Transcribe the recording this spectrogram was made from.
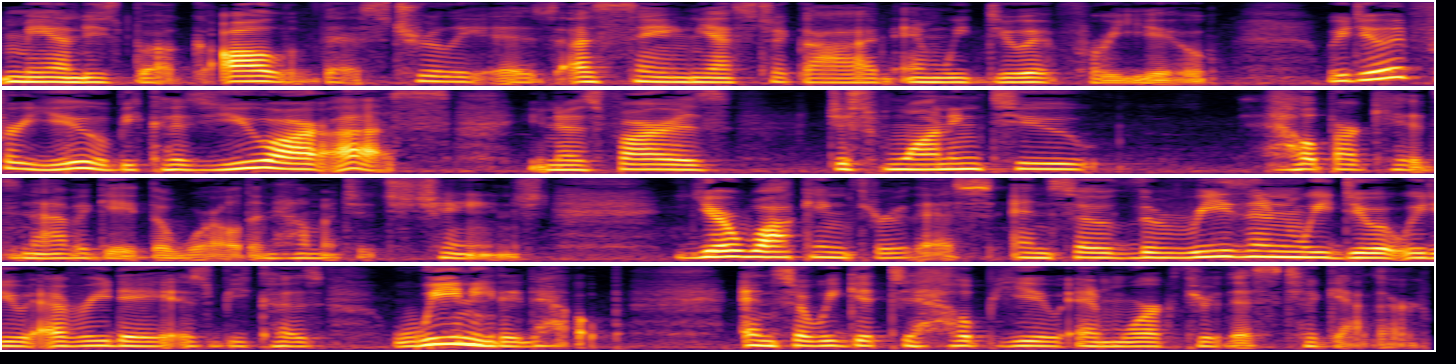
Mandy's book, all of this truly is us saying yes to God, and we do it for you. We do it for you because you are us, you know, as far as just wanting to help our kids navigate the world and how much it's changed. You're walking through this. And so the reason we do what we do every day is because we needed help. And so we get to help you and work through this together.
